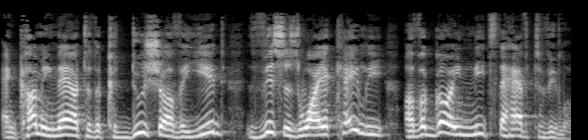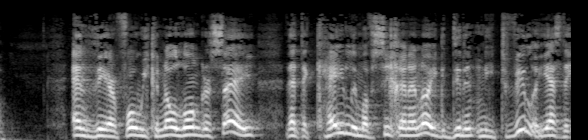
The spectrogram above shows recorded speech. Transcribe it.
and coming now to the Kedusha of a Yid, this is why a Keli of a Goy needs to have Tvila. And therefore, we can no longer say that the kalim of Sichon and didn't need Tvila. Yes, the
